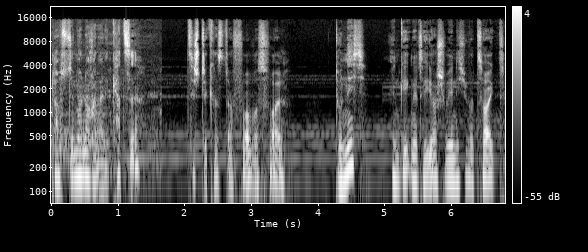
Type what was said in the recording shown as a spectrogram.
Glaubst du immer noch an eine Katze? zischte Christoph vorwurfsvoll. Du nicht? entgegnete Josh wenig überzeugt.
